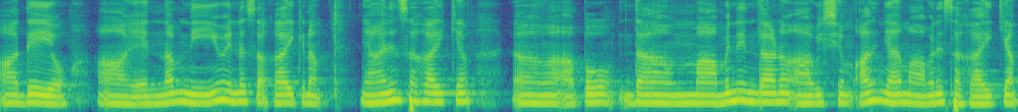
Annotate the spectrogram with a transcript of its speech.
അതെയോ? ആ എന്നാൽ നീയും എന്നെ സഹായിക്കണം. ഞാനും സഹായിക്കാം. അപ്പോൾ മാമന് എന്താണ് ആവശ്യം? അത് ഞാൻ മാമനെ സഹായിക്കാം.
